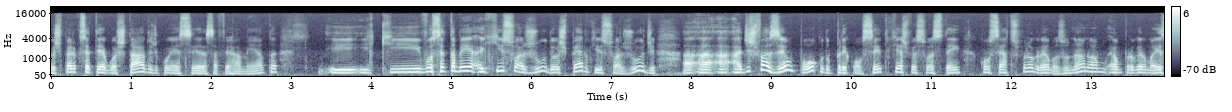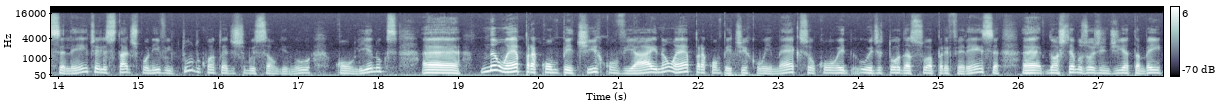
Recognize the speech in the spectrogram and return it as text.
eu espero que você tenha gostado de conhecer essa ferramenta e, e, que você também, e que isso ajude, eu espero que isso ajude a, a, a, desfazer um pouco do preconceito que as pessoas têm com certos programas. O Nano é um, é um programa excelente, ele está disponível em tudo quanto é distribuição GNU com Linux. É, não é para competir com o VI, não é para competir com o Emacs ou com o editor da sua preferência. É, nós temos hoje em dia também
